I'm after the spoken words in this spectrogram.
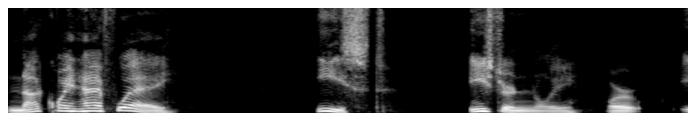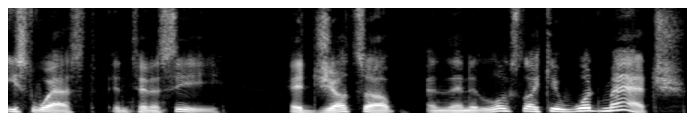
not quite halfway, east easternly or east west in Tennessee, it juts up and then it looks like it would match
